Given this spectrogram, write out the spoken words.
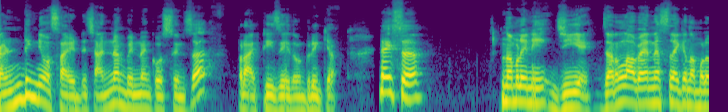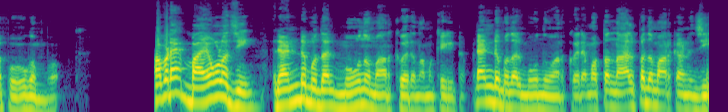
കണ്ടിന്യൂസ് ആയിട്ട് ചന്നം പിന്നം ക്വസ്റ്റ്യൻസ് പ്രാക്ടീസ് ചെയ്തുകൊണ്ടിരിക്കുക നെക്സ്റ്റ് നമ്മളിനി ജി എ ജനറൽ അവയർനെസ്സിലേക്ക് നമ്മൾ പോകുമ്പോൾ അവിടെ ബയോളജി രണ്ട് മുതൽ മൂന്ന് മാർക്ക് വരെ നമുക്ക് കിട്ടും. രണ്ട് മുതൽ മൂന്ന് മാർക്ക് വരെ. മൊത്തം നാൽപ്പത് മാർക്കാണ് ജി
